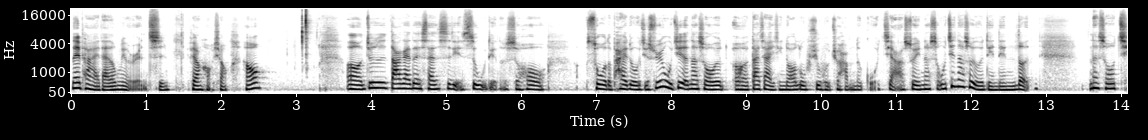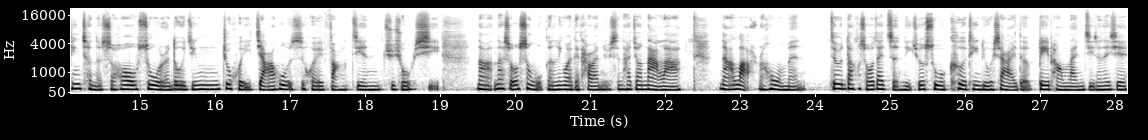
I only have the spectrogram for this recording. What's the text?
那一盘海苔都没有人吃，非常好笑。然后，呃，就是大概在三四点、四五点的时候，所有的派对结束，因为我记得那时候，呃，大家已经都要陆续回去他们的国家，所以那时候我记得那时候有一点点冷。那时候清晨的时候，所有人都已经就回家或者是回房间去休息。那那时候剩我跟另外一个台湾女生，她叫娜拉，娜拉。然后我们就当时候在整理，就是说客厅留下来的杯盘狼藉的那些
